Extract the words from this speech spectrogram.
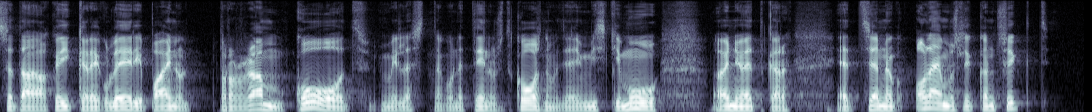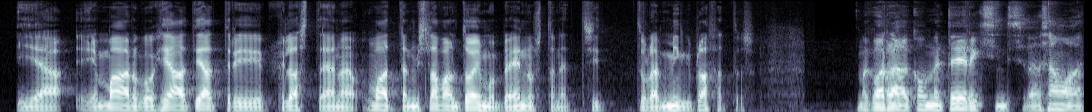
seda kõike reguleerib ainult programmkood, millest nagu need teenused koosnevad ja miski muu, on ju, Edgar. et see on nagu olemuslik konflikt ja, ja ma nagu hea teatrikülastajana vaatan, mis laval toimub ja ennustan, et siit tuleb mingi plahvatus. ma korra kommenteeriksin sedasama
